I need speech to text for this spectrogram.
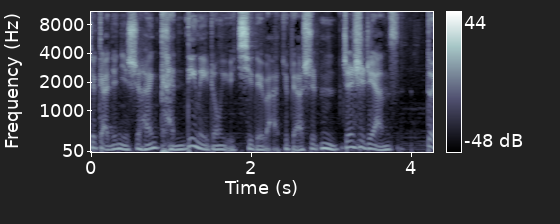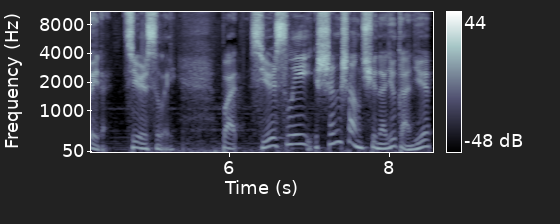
就感觉你是很肯定的一种语气，对吧？就表示嗯，真是这样子，对的。Seriously，but seriously 升上去呢，就感觉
